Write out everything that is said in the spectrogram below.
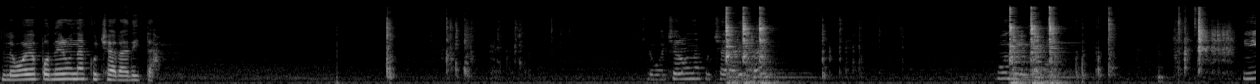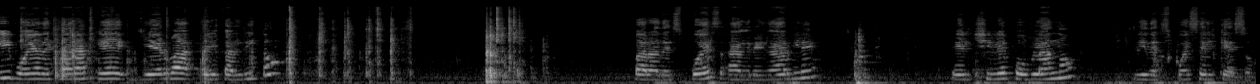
Le voy a poner una cucharadita. Le voy a echar una cucharadita. Un limón. Y voy a dejar a que hierva el caldito. Para después agregarle el chile poblano y después el queso.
